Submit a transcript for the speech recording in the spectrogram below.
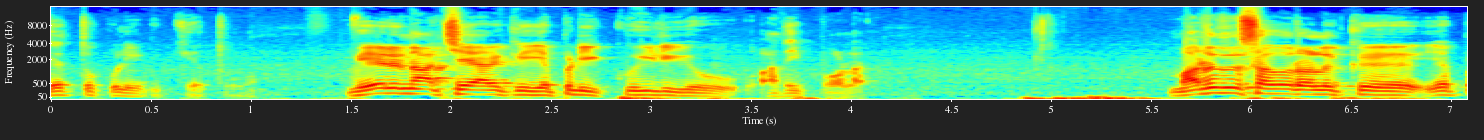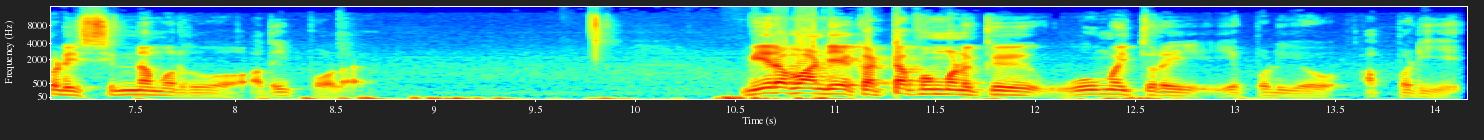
சேத்துக்குழி முக்கியத்துவம். வேலு நாச்சியாருக்கு எப்படி குயிலியோ அதை போல. மருது சகோதரர்களுக்கு எப்படி சின்ன மருதுவோ அதை போல. வீரபாண்டிய கட்டபொம்மனுக்கு ஊமைத்துறை எப்படியோ அப்படியே.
